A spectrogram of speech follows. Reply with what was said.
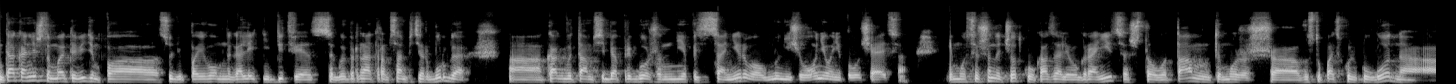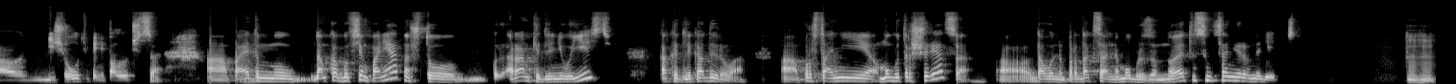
Да, конечно, мы это видим, по, судя по его многолетней битве с губернатором Санкт-Петербурга. А, как бы там себя Пригожин не позиционировал, ну ничего у него не получается. Ему совершенно четко указали его границы, что вот там ты можешь а, выступать сколько угодно, а ничего у тебя не получится. А, поэтому нам как бы всем понятно, что рамки для него есть, как и для Кадырова. А, просто они могут расширяться а, довольно парадоксальным образом, но это санкционированная деятельность. Угу.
